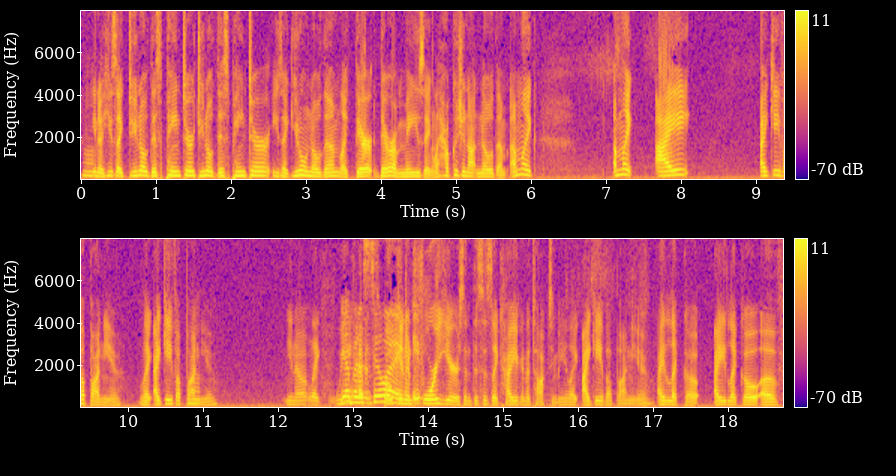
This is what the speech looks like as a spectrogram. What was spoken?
you know, he's like, "Do you know this painter? Do you know this painter?" He's like, "You don't know them? Like, they're they're amazing. Like, how could you not know them?" I'm like, I'm like, I, I gave up on you. Like, I gave up on Mm. you. You know, like we Yeah, haven't spoken like, in it- four years, and this is like how you're gonna talk to me. Like, I gave up on you. I let go. I let go of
